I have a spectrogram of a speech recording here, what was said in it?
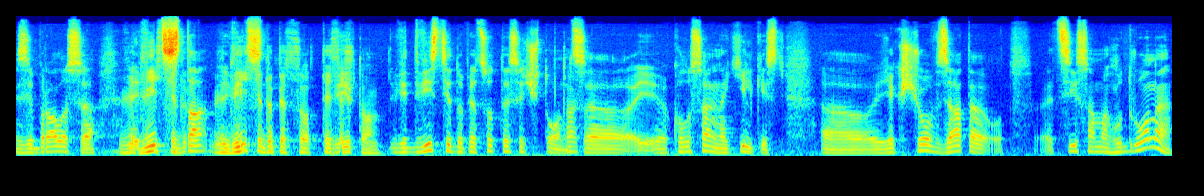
зібралося Від 200, до- 100 від 200 до 500 тисяч від, тонн. Від 200 до 500 тисяч тонн. Так. Це е, колосальна кількість. Е, Якщо взяти от ці саме гудрони,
